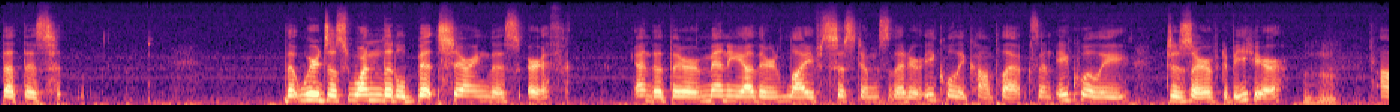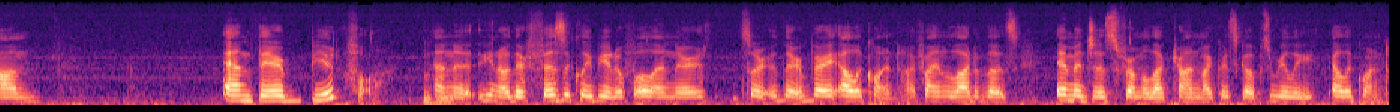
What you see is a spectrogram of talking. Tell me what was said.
that this that we're just one little bit sharing this earth and that there are many other life systems that are equally complex and equally deserve to be here. Mhm. Um, and they're beautiful. Mhm. And uh, you know, they're physically beautiful and they're sort of, they're very eloquent. I find a lot of those images from electron microscopes really eloquent.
